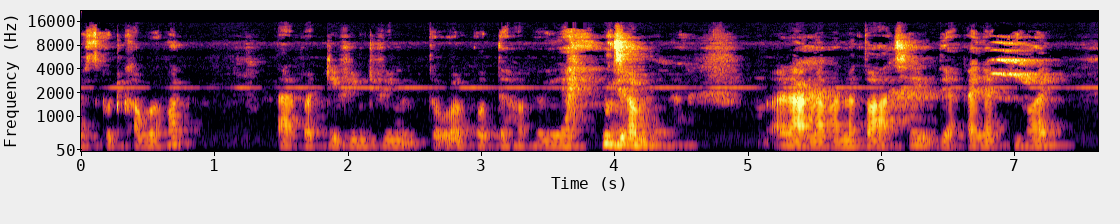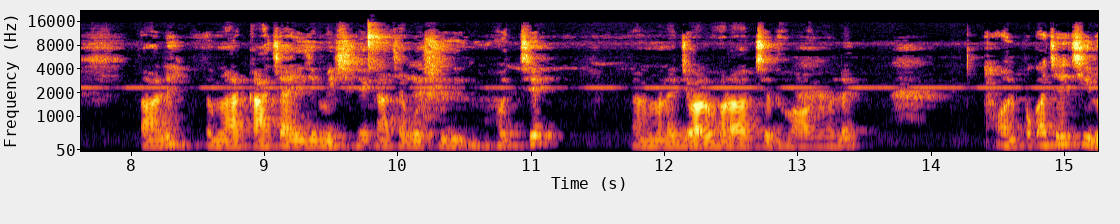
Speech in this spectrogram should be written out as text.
বিস্কুট খাব এখন। তারপর টিফিন টিফিন তো করতে হবে ঝামেলা রান্না বান্না তো আছেই, দেখা যাক কী হয়। তাহলে তোমরা আর কাঁচা, এই যে মেশিনে কাঁচা বসিয়ে হচ্ছে মানে জল ভরা হচ্ছে ধোয়া বলে অল্প কাঁচাই ছিল,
